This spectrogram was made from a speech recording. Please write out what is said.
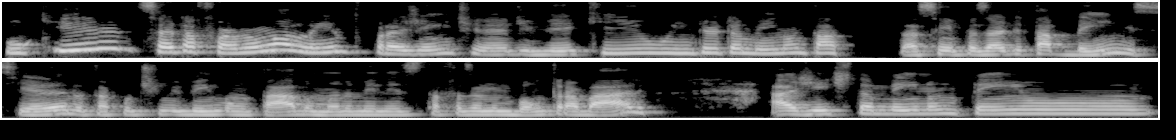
o que, de certa forma, é um alento para a gente, né? De ver que o Inter também não está, assim, apesar de estar tá bem esse ano, tá com o time bem montado, o Mano Menezes está fazendo um bom trabalho, a gente também não tem o.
